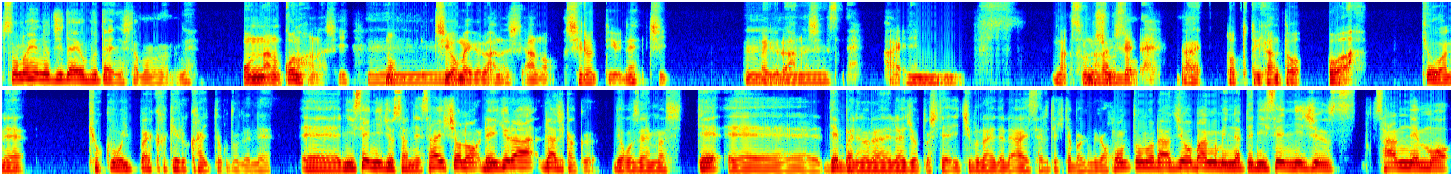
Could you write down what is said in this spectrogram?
その辺の時代を舞台にしたものなのね。女の子の話のの地を巡る話、あの、知るっていうね、地巡る話ですね。はい。まあ、そんな感じで面、はい。とっとといかんと、ここは。今日はね、曲をいっぱいかける回ということでね、えー2023年最初のレギュラーラジカクでございまして、えー電波に乗らないラジオとして一部の間で愛されてきた番組が本当のラジオ番組になって2023年も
